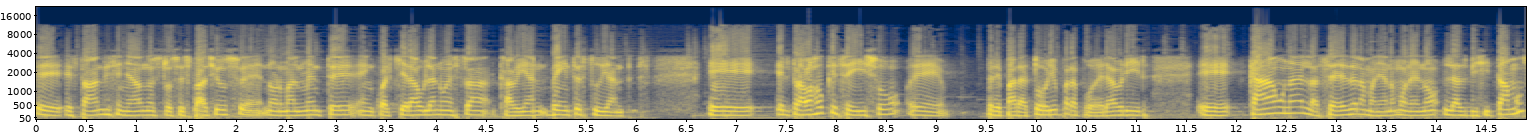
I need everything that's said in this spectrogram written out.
eh, estaban diseñados, nuestros espacios eh, normalmente en cualquier aula nuestra cabían 20 estudiantes. Eh, el trabajo que se hizo preparatorio para poder abrir eh, cada una de las sedes de la Mariano Moreno las visitamos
